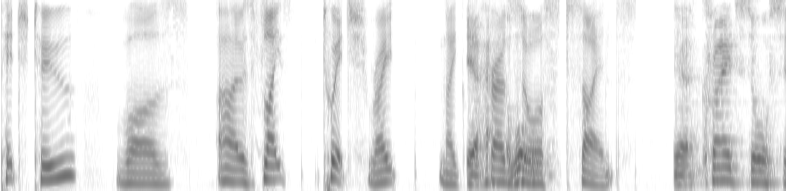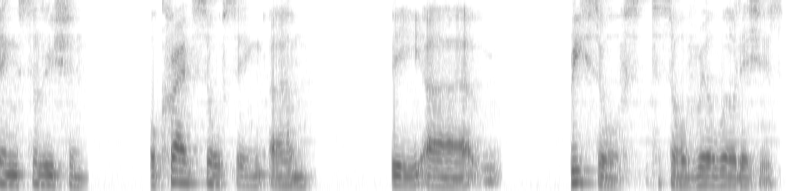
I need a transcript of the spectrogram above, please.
Pitch two was oh, it was flight Twitch, right? Like Yeah, crowdsourced science. Yeah, crowdsourcing solution or crowdsourcing um, the uh, resource to solve real world issues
